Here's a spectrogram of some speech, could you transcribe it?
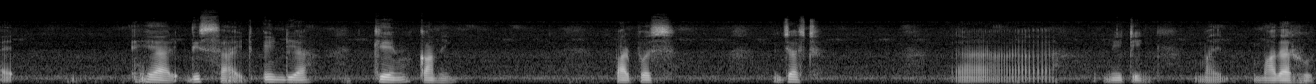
Eh, here this side India came coming purpose just uh, meeting my motherhood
